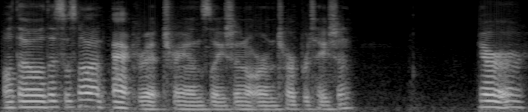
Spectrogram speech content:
although this is not an accurate translation or interpretation. Your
